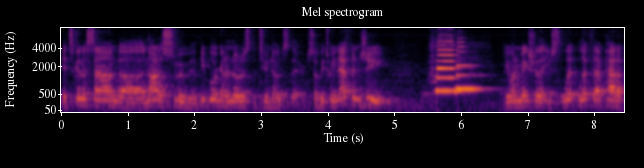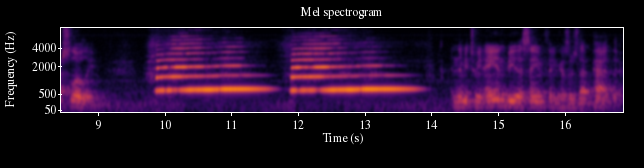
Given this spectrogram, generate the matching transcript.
it's going to sound uh, not as smooth, and people are going to notice the two notes there. So between F and G, you want to make sure that you lift that pad up slowly. And then between A and B, the same thing, because there's that pad there.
